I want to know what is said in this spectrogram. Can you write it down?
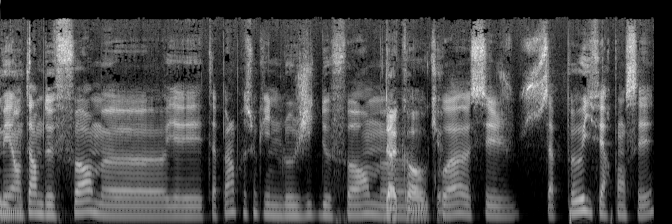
Mais en termes de forme, euh, y a- t'as pas l'impression qu'il y a une logique de forme. euh, D'accord, ok. Quoi. C'est, ça peut y faire penser.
